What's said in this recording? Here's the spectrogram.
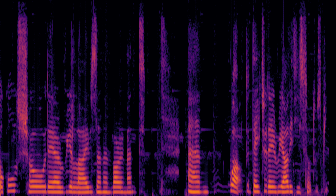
locals show their real lives and environment. And, well, the day to day reality, so to speak.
